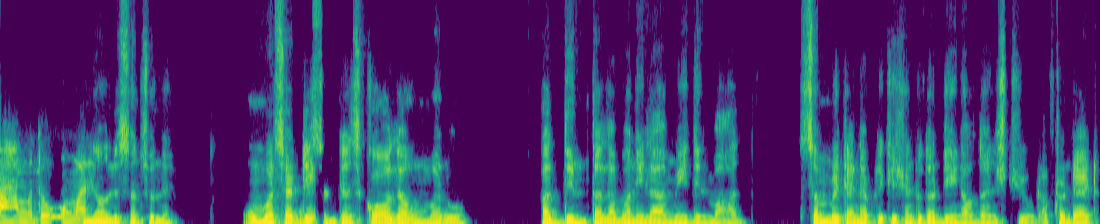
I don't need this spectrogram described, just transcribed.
أحمد عمر Now listen, सुने. Umar said this sentence. قال عمر قدم طلبا إلى عميد المعهد. Submit an application to the dean of the institute. After that,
